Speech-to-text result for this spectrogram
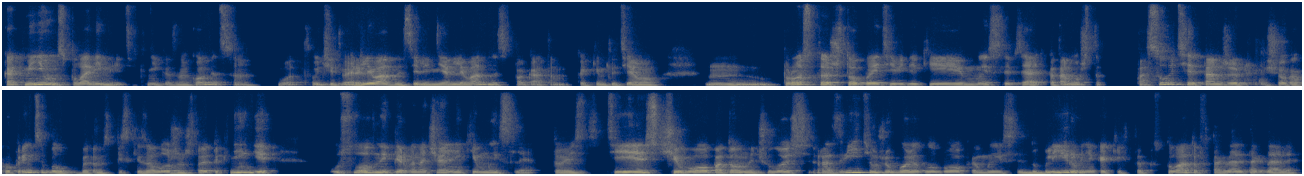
как минимум с половиной этих книг ознакомиться, вот, учитывая релевантность или нерелевантность пока там каким-то темам, просто чтобы эти великие мысли взять, потому что, по сути, там же еще какой принцип был в этом списке заложен, что это книги условные первоначальники мысли, то есть те, с чего потом началось развитие уже более глубокой мысли, дублирование каких-то постулатов и так далее, так далее.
